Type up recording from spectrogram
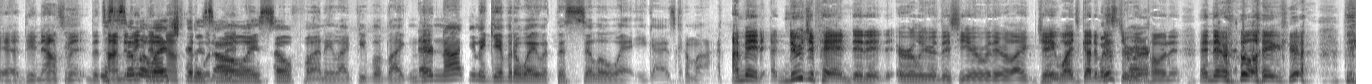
uh, the announcement, the, The time to make that announcement shit is have been. always so funny. Like people like they're not gonna give it away with this silhouette. You guys, come on. I mean, New Japan did it earlier this year where they were like, Jay White's got a mystery opponent. And they were like, they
